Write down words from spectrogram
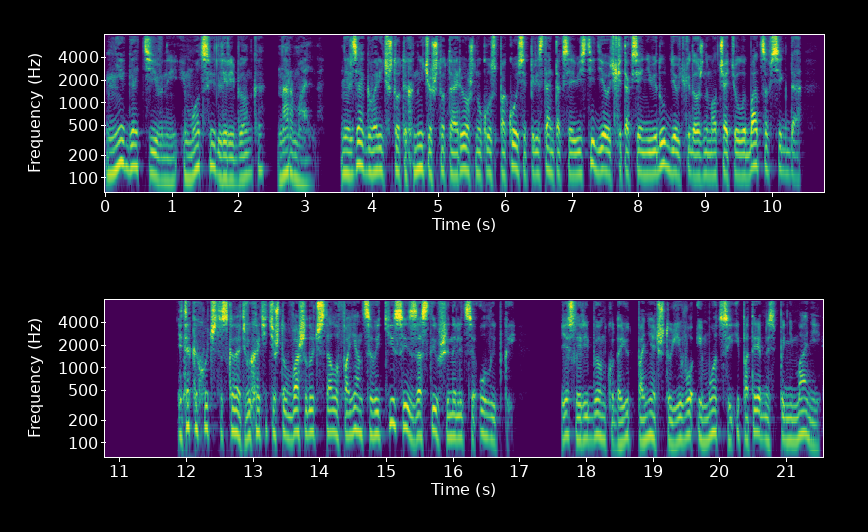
негативные эмоции для ребенка нормально. Нельзя говорить, что ты хнычешь, что ты орешь, ну-ка успокойся, перестань так себя вести, девочки так себя не ведут, девочки должны молчать и улыбаться всегда. И так и хочется сказать, вы хотите, чтобы ваша дочь стала фаянсовой кисой с застывшей на лице улыбкой. Если ребенку дают понять, что его эмоции и потребность в понимании,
